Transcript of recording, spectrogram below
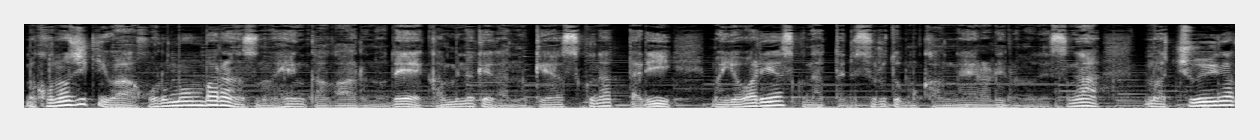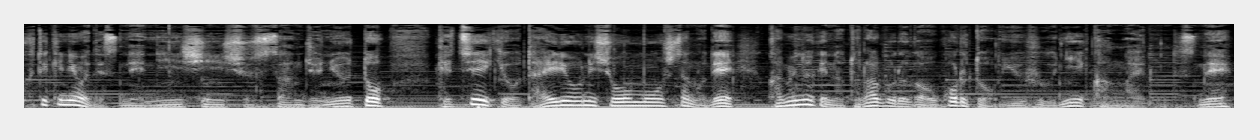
まあ、この時期はホルモンバランスの変化があるので髪の毛が抜けやすくなったり、まあ、弱りやすくなったりするとも考えられるのですが、まあ、中医学的にはですね妊娠出産授乳と血液を大量に消耗したので髪の毛のトラブルが起こるというふうに考えるんですね。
